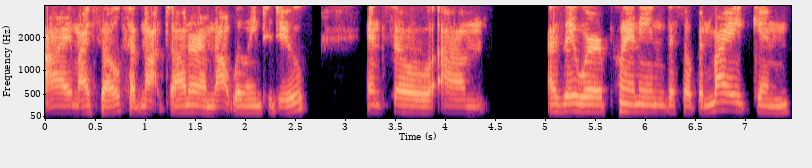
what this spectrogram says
I myself have not done or I'm not willing to do. And so, um, as they were planning this open mic and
